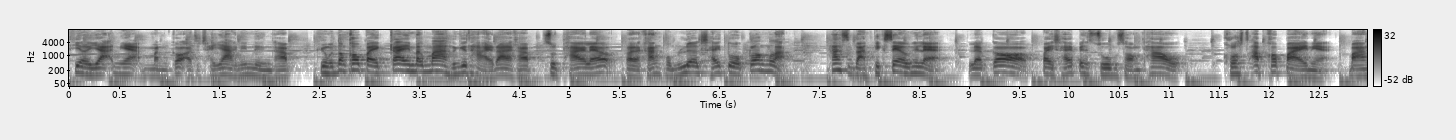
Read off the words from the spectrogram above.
ที่ระยะเนี้ยมันก็อาจจะใช้ยากนิดนึงครับ คือมันต้องเข้าไปใกล้มากๆ ถึงจะถ่ายได้ครับ สุดท้ายแล้วแต่ละครั้งผมเลือกใช้ตัวกล้องหลัก 50 ล้านพิกเซลนี่แหละ แล้วก็ไปใช้เป็นซูม 2 เท่า close up เข้าไปเนี่ย บาง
